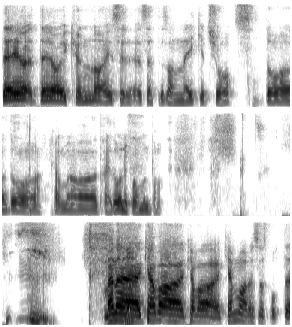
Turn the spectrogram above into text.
det, gjør- det gjør jeg kun når jeg setter sånn naked shorts. Da, da kan vi ha traderuniformen på. Men eh, hva var, hva var, hvem var det som spurte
